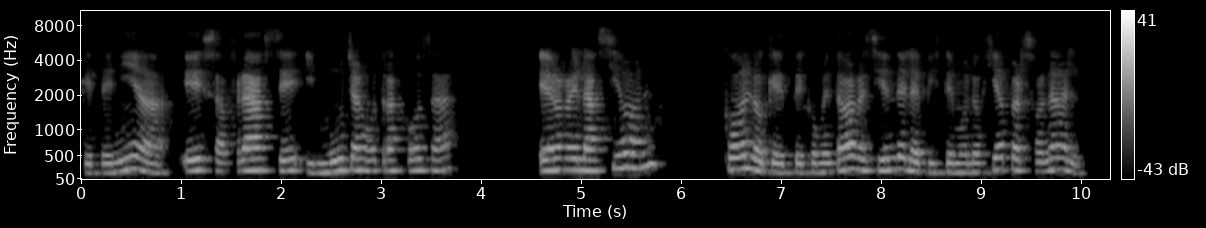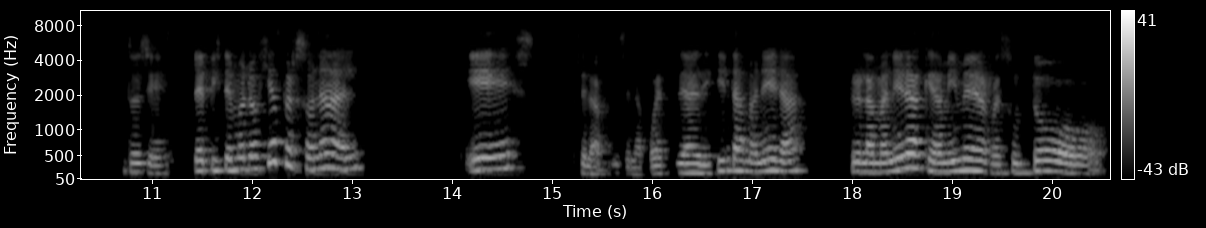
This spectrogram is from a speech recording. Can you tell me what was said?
que tenía esa frase y muchas otras cosas en relación con lo que te comentaba recién de la epistemología personal. Entonces, la epistemología personal es, se la, se la puede estudiar de distintas maneras, pero la manera que a mí me resultó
